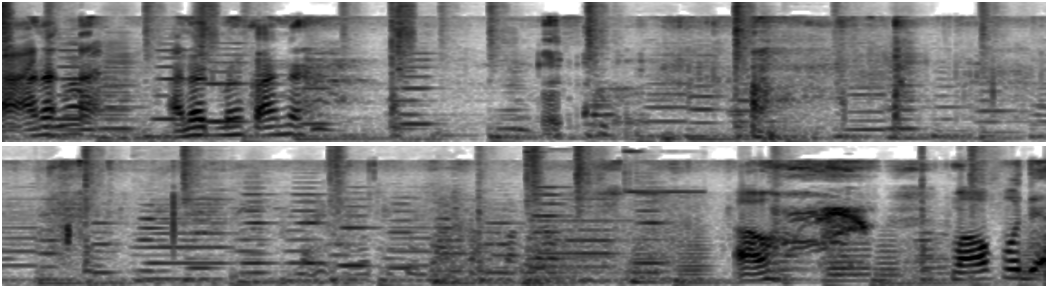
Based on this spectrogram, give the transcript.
Ah, anak, ah, anad man ka ana. Aw. Mao po di.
